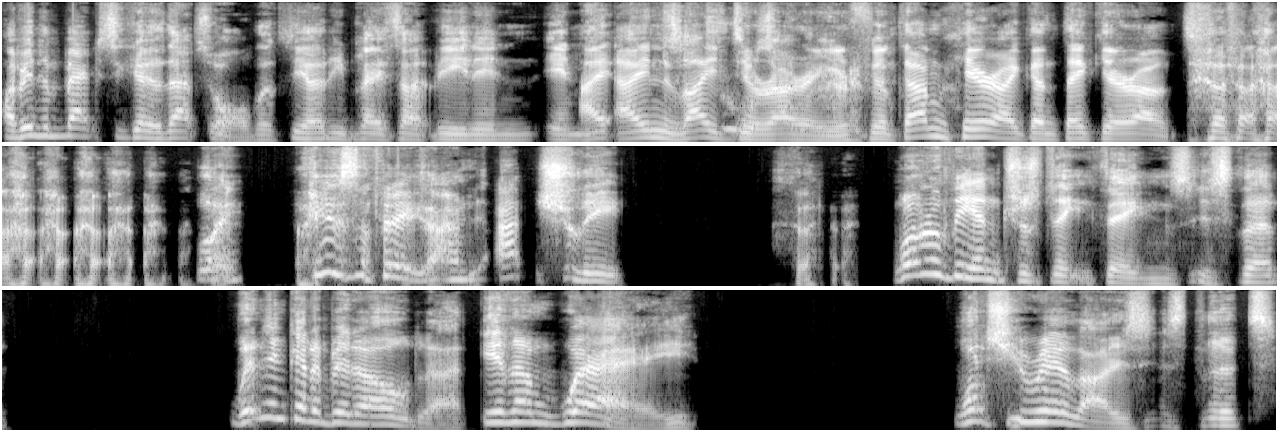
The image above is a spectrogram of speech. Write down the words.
I've been to Mexico. That's all. That's the only place I've been in. In I, I invite you, Rory. If you come here, I can take you around. Well, here's the thing. I'm actually one of the interesting things is that when you get a bit older, in a way, what you realize is that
